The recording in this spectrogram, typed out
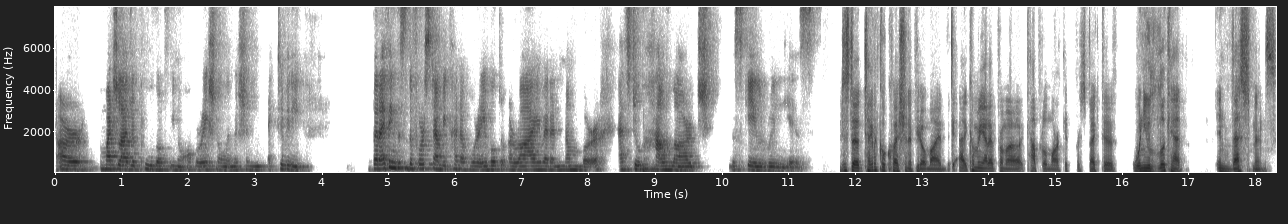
are a much larger pool of, you know, operational emission activity but I think this is the first time we kind of were able to arrive at a number as to mm-hmm. how large the scale really is. Just a technical question, if you don't mind, coming at it from a capital market perspective. When you look at investments,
